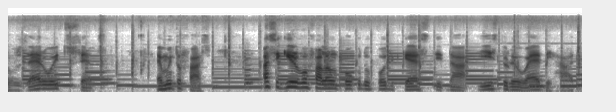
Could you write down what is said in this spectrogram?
o 0800. É muito fácil. A seguir vou falar um pouco do podcast da History Web Rádio.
